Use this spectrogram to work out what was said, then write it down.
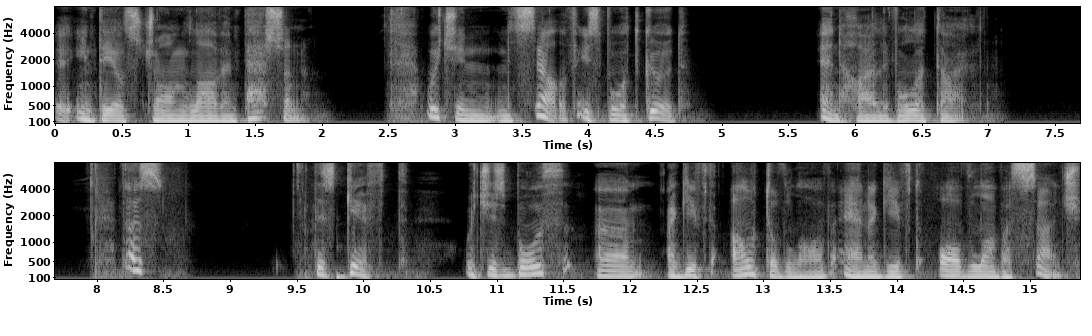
eh, entail strong love and passion, which in itself is both good and highly volatile. Thus, this gift, which is both um, a gift out of love and a gift of love as such,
